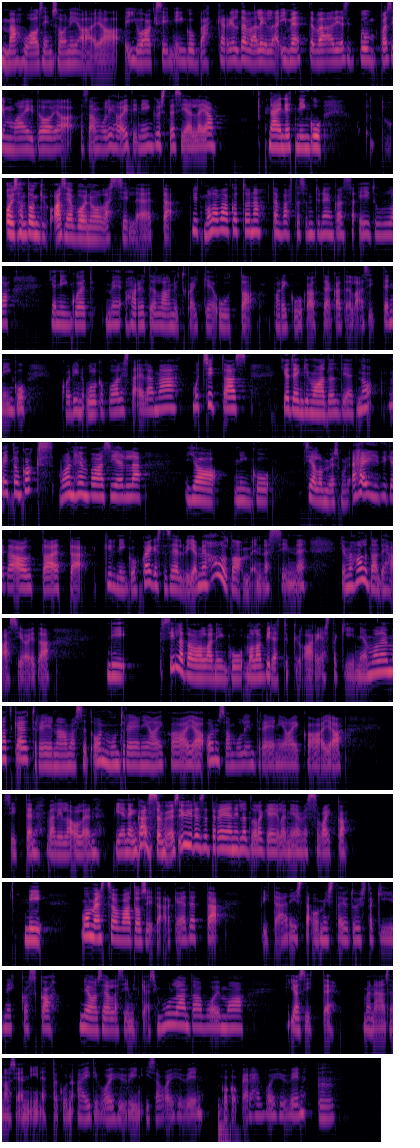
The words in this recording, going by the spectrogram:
mä huolsin Sonjaa ja juoksin niin kuin bäkkäriltä välillä imettämään, ja sitten pumppasin maitoa, ja Samuli hoiti niin kuin sitä siellä, ja näin, että niin kuin, oishan tonkin asian voinut olla silleen, että nyt me ollaan vaan kotona, tämän vastasyntyneen kanssa ei tulla, ja niin kuin, että me harjoitellaan nyt kaikkea uutta pari kuukautta ja katellaan sitten niin kuin kodin ulkopuolista elämää. Mutta sitten taas jotenkin me ajateltiin, että no meitä on kaksi vanhempaa siellä ja niin kuin, siellä on myös mun äiti, ketä auttaa, että kyllä niin kuin, kaikesta selviää. Me halutaan mennä sinne ja me halutaan tehdä asioita. Niin sillä tavalla niin kuin, me ollaan pidetty kyllä arjesta kiinni ja molemmat käy treenaamassa, että on mun treeniaikaa ja on Samulin treeniaikaa ja sitten välillä olen pienen kanssa myös yhdessä treenillä tuolla Keilaniemessä vaikka. Niin mun mielestä se on vaan tosi tärkeää, että pitää niistä omista jutuista kiinni, koska ne on sellaisia, mitkä esim. mulle antaa voimaa. Ja sitten mä näen sen asian niin, että kun äiti voi hyvin, isä voi hyvin, koko perhe voi hyvin, Mm.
